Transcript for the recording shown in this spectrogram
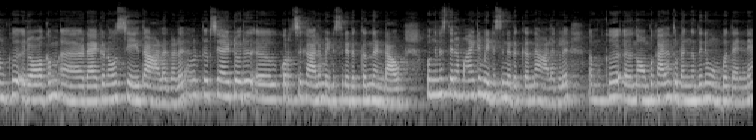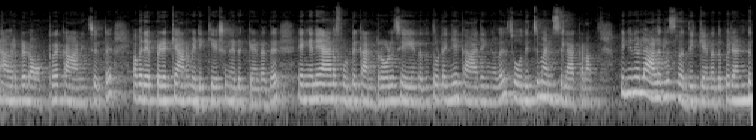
നമുക്ക് രോഗം ഡയഗ്നോസ് ചെയ്ത ആളുകൾ അവർ തീർച്ചയായിട്ടും ഒരു കുറച്ച് കാലം മെഡിസിൻ എടുക്കുന്നുണ്ടാവും. അപ്പോൾ ഇങ്ങനെ സ്ഥിരമായിട്ട് മെഡിസിൻ എടുക്കുന്ന ആളുകൾ നമുക്ക് നോമ്പ് കാലം തുടങ്ങുന്നതിന് മുമ്പ് തന്നെ അവരുടെ ഡോക്ടറെ കാണിച്ചിട്ട് അവരെപ്പോഴൊക്കെയാണ് മെഡിക്കേഷൻ എടുക്കേണ്ടത് എങ്ങനെയാണ് ഫുഡ് കൺട്രോൾ ചെയ്യേണ്ടത് തുടങ്ങിയ കാര്യങ്ങൾ ചോദിച്ച് മനസ്സിലാക്കണം. അപ്പോൾ ഇങ്ങനെയുള്ള ആളുകൾ ശ്രദ്ധിക്കേണ്ടത്. ഇപ്പോൾ രണ്ട്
